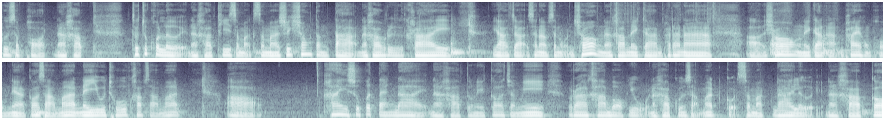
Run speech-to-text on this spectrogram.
ผู้สปอร์ตนะครับ ทุกๆคนเลยนะครับที่สมัครสมาชิกช่องต่างๆนะครับหรือใครอยากจะสนับสนุนช่องนะครับในการพัฒนาช่องในการอ่านไพ่ของผมเนี่ยก็สามารถใน YouTube ครับสามารถ ให้ซูเปอร์แตงได้นะครับ ตรงนี้ก็จะมีราคาบอกอยู่นะครับ คุณสามารถกดสมัครได้เลยนะครับ ก็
